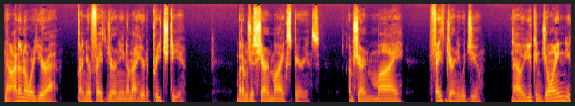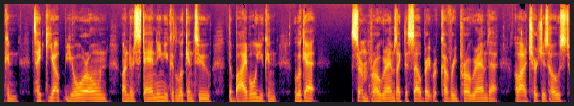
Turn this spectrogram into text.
Now, I don't know where you're at on your faith journey, and I'm not here to preach to you, but I'm just sharing my experience. I'm sharing my faith journey with you. Now, you can join, you can take up your own understanding. You could look into the Bible. You can look at certain programs like the Celebrate Recovery program that a lot of churches host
